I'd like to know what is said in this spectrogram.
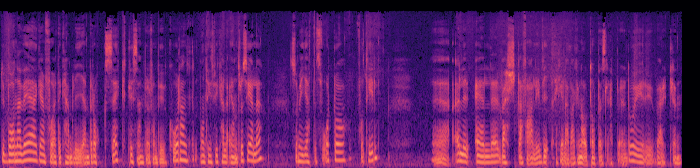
Du banar vägen för att det kan bli en brocksäck, till exempel från bukhålan, någonting som vi kallar entrocele, som är jättesvårt att få till. Eh, eller, eller värsta fall, i hela vaginaltoppen släpper. Då är det ju verkligen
